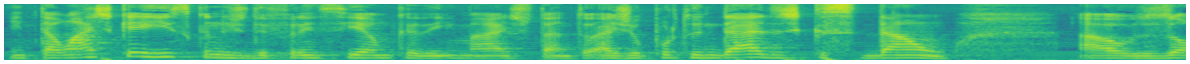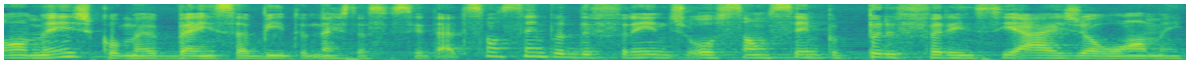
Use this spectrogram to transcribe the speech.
Então acho que é isso que nos diferencia um bocadinho mais. Portanto, as oportunidades que se dão aos homens, como é bem sabido nesta sociedade, são sempre diferentes ou são sempre preferenciais ao homem,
